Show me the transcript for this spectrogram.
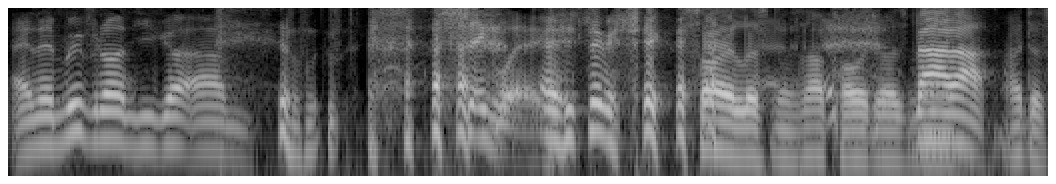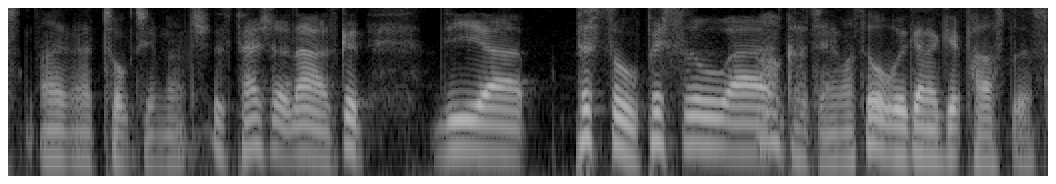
And then moving on, you got um. Sing- Sorry, listeners. I apologize. Nah, man. nah. I just, I, I talk too much. It's passionate now. It's good. The uh, pistol, pistol. Oh, Uh, goddamn. I thought we were going to get past this.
